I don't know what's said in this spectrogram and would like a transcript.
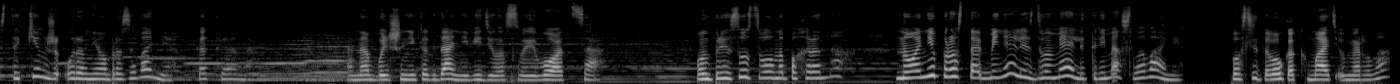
с таким же уровнем образования, как и она. Она больше никогда не видела своего отца. Он присутствовал на похоронах, но они просто обменялись двумя или тремя словами. После того, как мать умерла,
